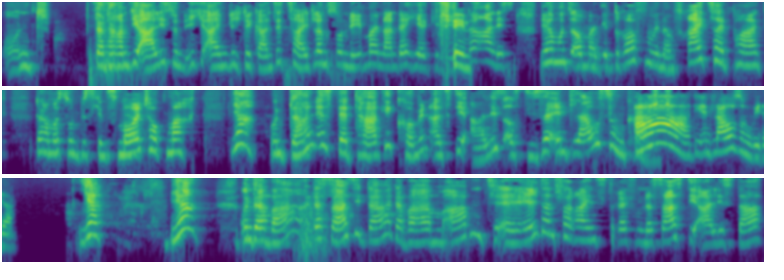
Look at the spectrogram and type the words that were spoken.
und dann haben die Alice und ich eigentlich eine ganze Zeit lang so nebeneinander hergelebt. Stimmt. Ne, Alice? Wir haben uns auch mal getroffen in einem Freizeitpark, da haben wir so ein bisschen Smalltalk gemacht. Ja, und dann ist der Tag gekommen, als die Alice aus dieser Entlausung kam. Ah, die Entlausung wieder. Ja, ja. Und da war, da saß sie da, da war am Abend äh, Elternvereinstreffen, da saß die Alice da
